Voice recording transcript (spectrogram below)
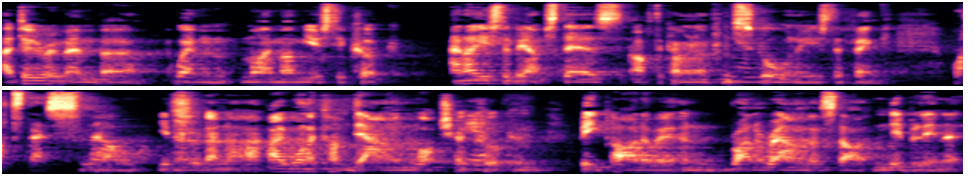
I do remember when my mum used to cook, and I used to be upstairs after coming home from school, and I used to think, "What's that smell?" You know, and I, I want to come down and watch her Yeah. cook and be part of it, and run around and start nibbling it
